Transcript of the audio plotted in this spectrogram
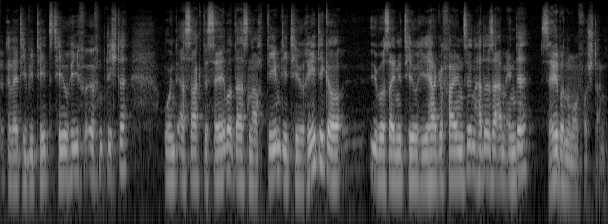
Relativitätstheorie veröffentlichte. Und er sagte selber, dass nachdem die Theoretiker über seine Theorie hergefallen sind, hat er sie am Ende selber nochmal verstanden.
